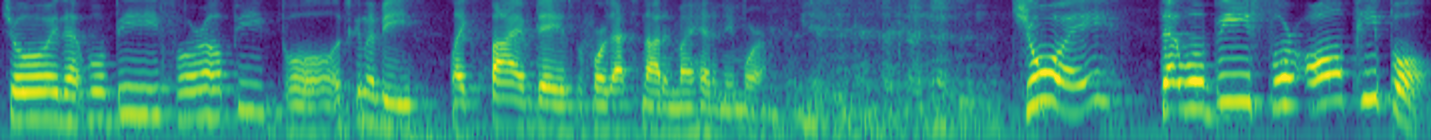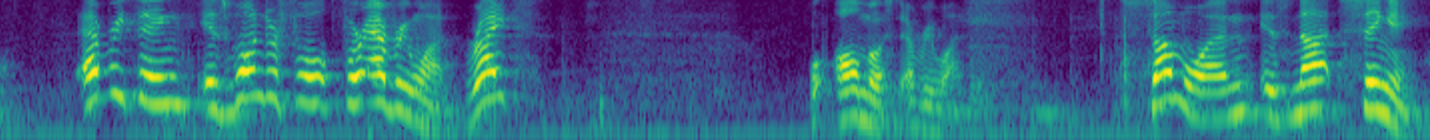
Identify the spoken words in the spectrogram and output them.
joy that will be for all people. It's going to be like five days before that's not in my head anymore. joy that will be for all people. Everything is wonderful for everyone, right? Well, almost everyone. Someone is not singing.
